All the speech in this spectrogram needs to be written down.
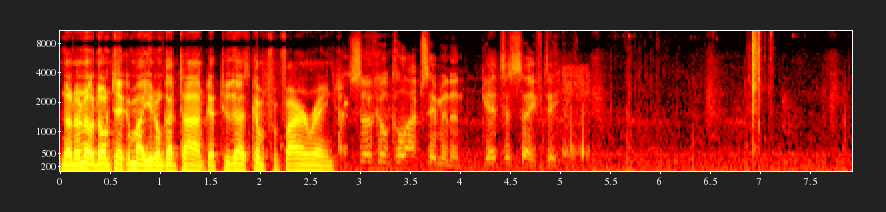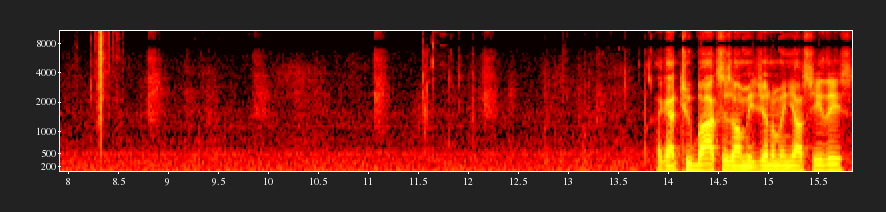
No, no, no, don't take them out. You don't got time. Got two guys coming from firing range. Circle collapse imminent. Get to safety. I got two boxes on me, gentlemen. Y'all see these?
